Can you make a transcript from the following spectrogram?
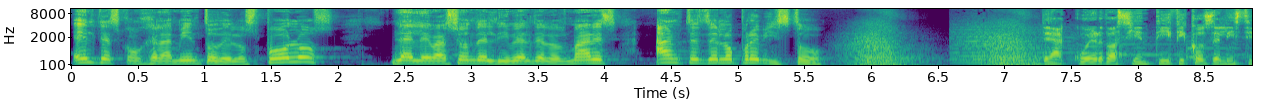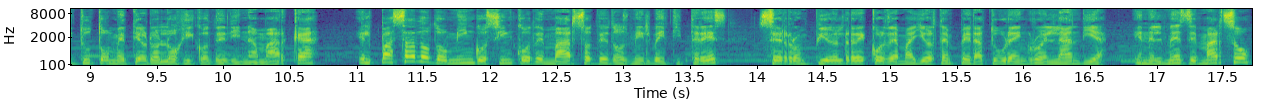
el descongelamiento de los polos, la elevación del nivel de los mares antes de lo previsto. De acuerdo a científicos del Instituto Meteorológico de Dinamarca, el pasado domingo 5 de marzo de 2023 se rompió el récord de mayor temperatura en Groenlandia en el mes de marzo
